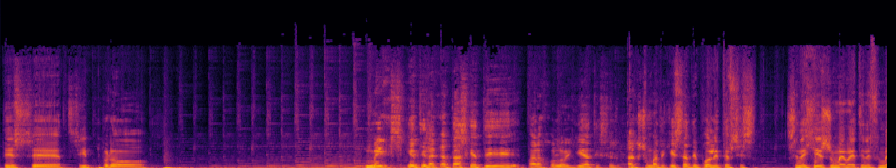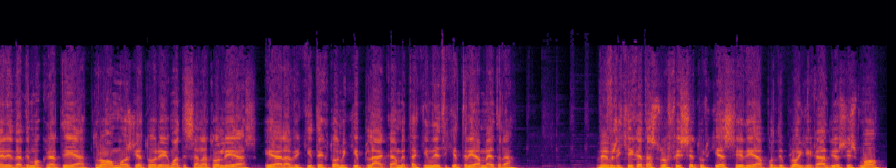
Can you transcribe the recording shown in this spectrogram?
τις ε, τσιπρο... Μίξ και την ακατάσχετη παραχολογία της αξιωματικής αντιπολίτευσης. Συνεχίζουμε με την εφημερίδα Δημοκρατία. Τρόμος για το ρήγμα της Ανατολίας. Η αραβική τεκτονική πλάκα μετακινήθηκε τρία μέτρα. Βιβλική καταστροφή σε Τουρκία-Συρία από διπλό γιγάντιο σεισμό.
